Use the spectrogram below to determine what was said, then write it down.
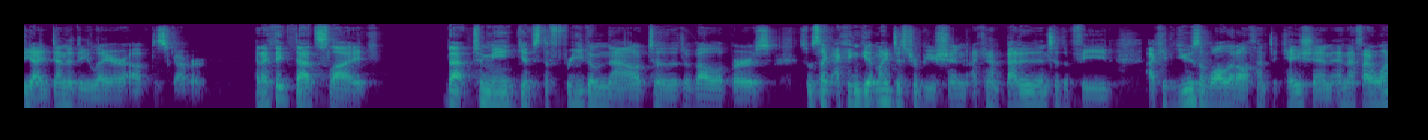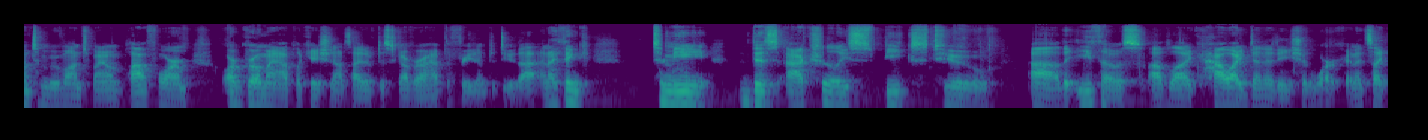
the identity layer of Discover. And I think that's like that to me gives the freedom now to the developers. So it's like I can get my distribution, I can embed it into the feed, I can use a wallet authentication. And if I want to move on to my own platform or grow my application outside of Discover, I have the freedom to do that. And I think to me, this actually speaks to uh, the ethos of like how identity should work. And it's like,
